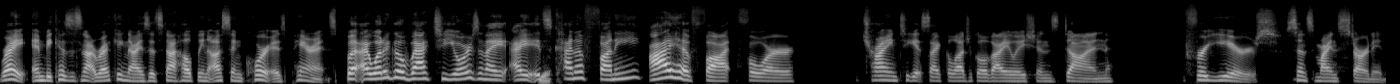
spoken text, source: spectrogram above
Right. And because it's not recognized, it's not helping us in court as parents. But I want to go back to yours and I, I it's yeah. kind of funny. I have fought for trying to get psychological evaluations done for years since mine started.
